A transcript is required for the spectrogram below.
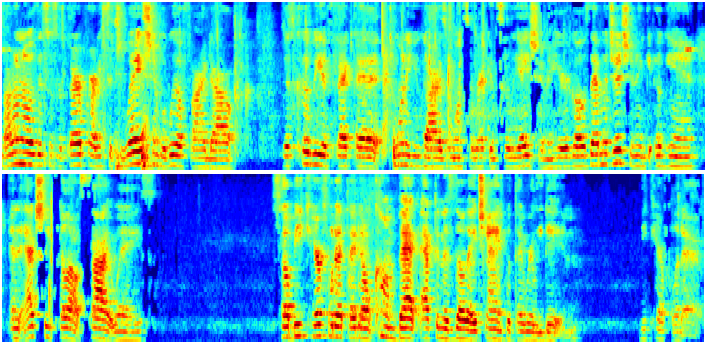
So i don't know if this was a third party situation but we'll find out this could be a fact that one of you guys wants a reconciliation. And here goes that magician again. And it actually fell out sideways. So be careful that they don't come back acting as though they changed, but they really didn't. Be careful of that.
